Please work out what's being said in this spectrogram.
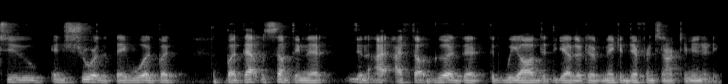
to ensure that they would. But but that was something that you know I, I felt good that that we all did together to make a difference in our community.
